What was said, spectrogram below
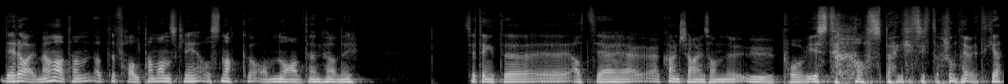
det rare med ham var at, han, at det falt ham vanskelig å snakke om noe annet enn høner. Så jeg tenkte eh, at jeg kanskje har en sånn upåvist Asperger-situasjon, jeg vet ikke.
